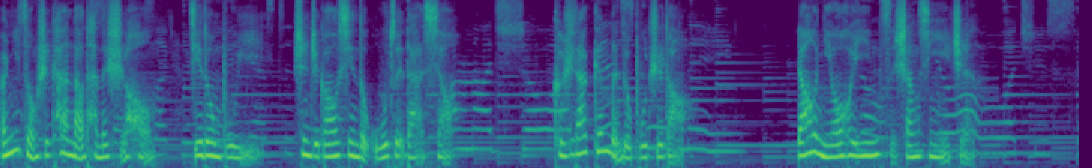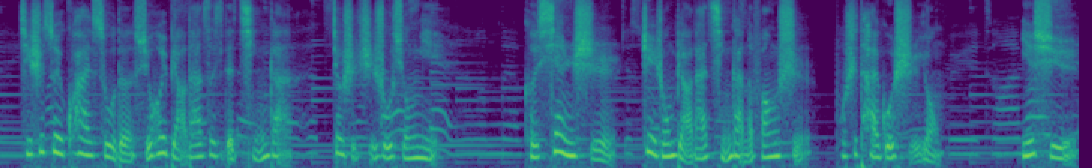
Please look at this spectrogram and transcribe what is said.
而你总是看到他的时候激动不已，甚至高兴的捂嘴大笑，可是他根本就不知道，然后你又会因此伤心一阵。其实最快速的学会表达自己的情感，就是直抒胸臆。可现实这种表达情感的方式不是太过实用。也许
